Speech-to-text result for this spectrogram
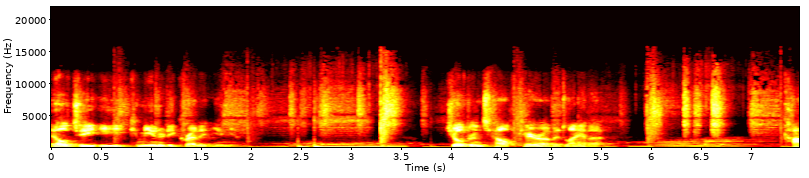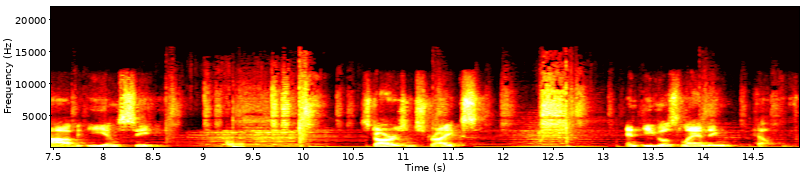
LGE Community Credit Union, Children's Healthcare of Atlanta, Cobb EMC, Stars and Strikes, and Eagles Landing Health.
